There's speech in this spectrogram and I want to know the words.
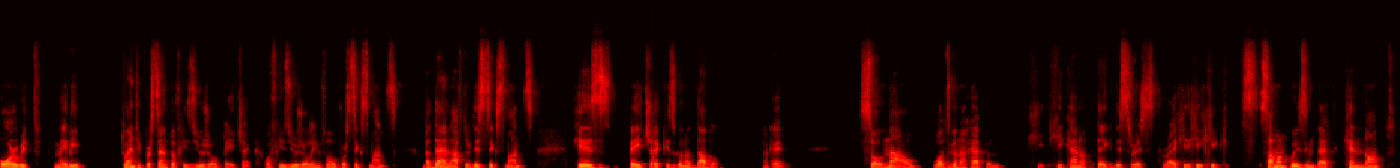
or with maybe 20% of his usual paycheck, of his usual inflow for six months. But then after these six months, his paycheck is going to double. Okay. So now what's going to happen? He, he cannot take this risk, right? He, he, he, someone who is in debt cannot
